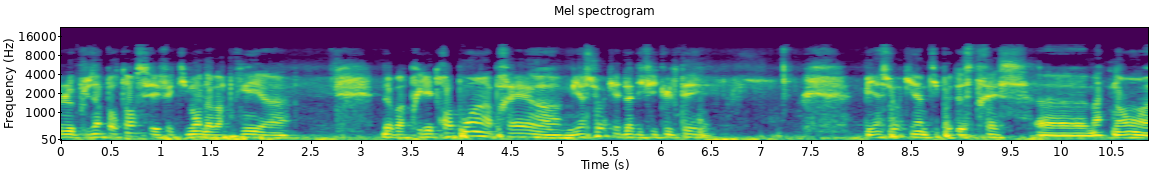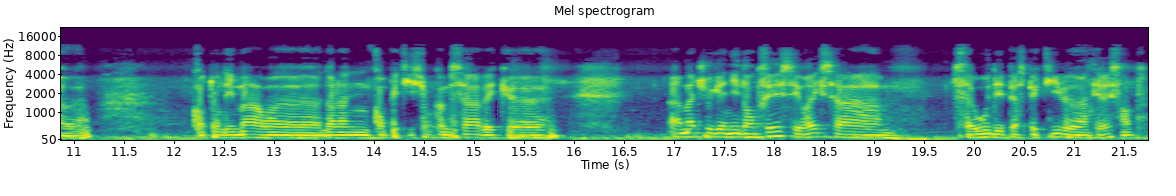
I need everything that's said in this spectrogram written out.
le plus important, c'est effectivement d'avoir pris, d'avoir pris les trois points. Après, bien sûr qu'il y a de la difficulté. Bien sûr qu'il y a un petit peu de stress. Euh, maintenant, euh, quand on démarre euh, dans une compétition comme ça avec un match gagné d'entrée, c'est vrai que ça, ça ouvre des perspectives intéressantes.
